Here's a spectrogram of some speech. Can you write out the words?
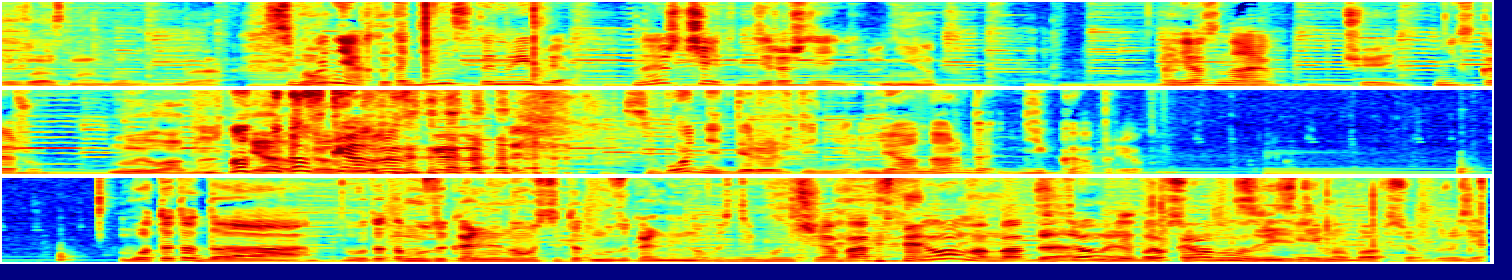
Ужасно, ну да. Сегодня Ну, кстати- 11 ноября. Знаешь, чей это день рождения? Нет. А я знаю, Чей? не скажу. Ну и ладно, я скажу. Сегодня день рождения Леонардо Ди Каприо. Вот это да. Вот это музыкальные новости, так музыкальные новости. Мы же обо всем, обо Да, всем, мы не обо всем звездим обо всем, друзья.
